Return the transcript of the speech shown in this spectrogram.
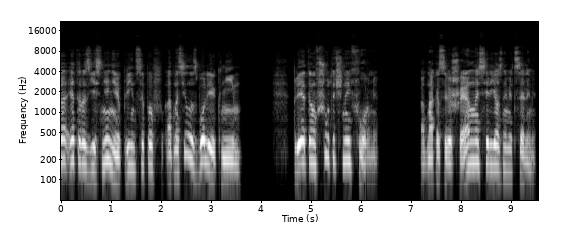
это разъяснение принципов относилось более к ним, при этом в шуточной форме, однако совершенно серьезными целями.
